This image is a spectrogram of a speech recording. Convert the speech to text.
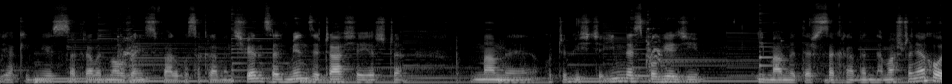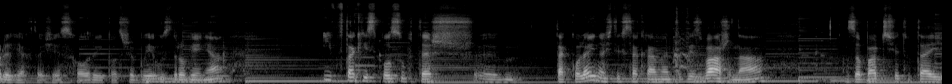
jakim jest sakrament małżeństwa albo sakrament święceń. W międzyczasie jeszcze mamy oczywiście inne spowiedzi i mamy też sakrament namaszczenia chorych, jak ktoś jest chory i potrzebuje uzdrowienia. I w taki sposób też ta kolejność tych sakramentów jest ważna. Zobaczcie tutaj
